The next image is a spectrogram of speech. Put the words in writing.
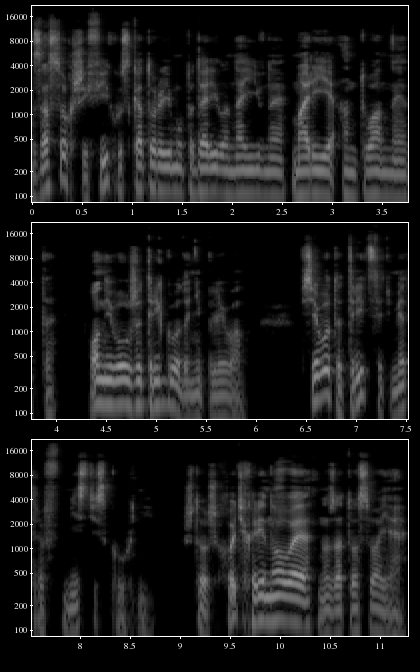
Засохший фикус, который ему подарила наивная Мария Антуанетта. Он его уже три года не поливал. Всего-то 30 метров вместе с кухней. Что ж, хоть хреновая, но зато своя.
